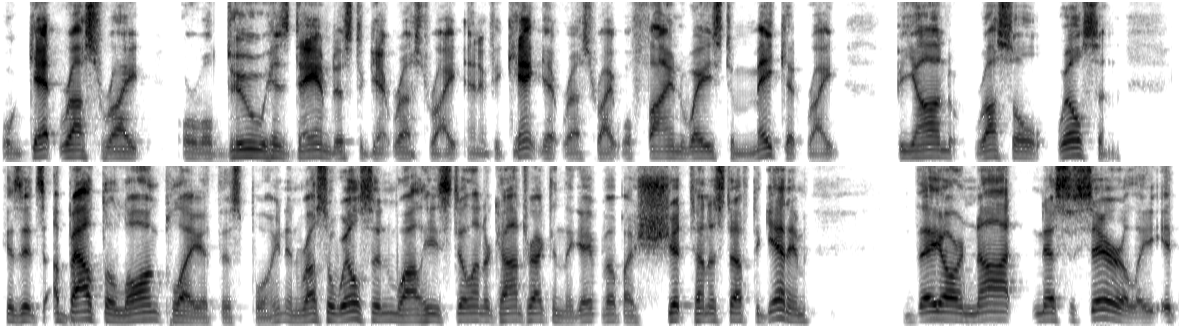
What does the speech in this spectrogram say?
will get Russ right, or will do his damnedest to get Russ right. And if he can't get Russ right, will find ways to make it right beyond Russell Wilson because it's about the long play at this point. And Russell Wilson, while he's still under contract and they gave up a shit ton of stuff to get him, they are not necessarily it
